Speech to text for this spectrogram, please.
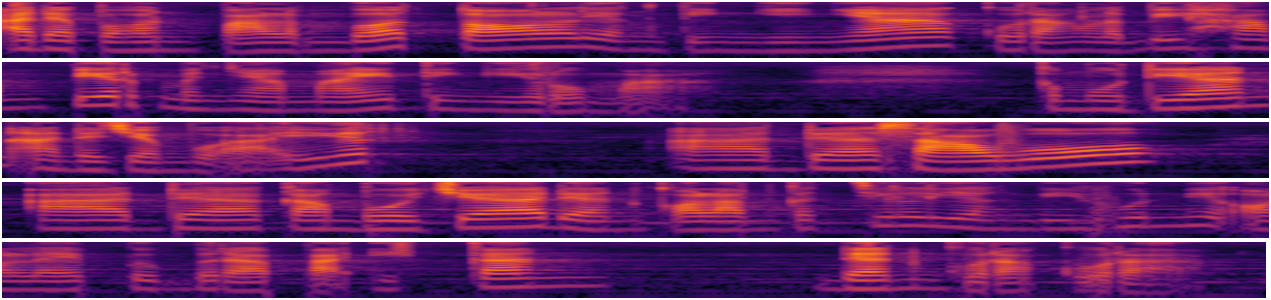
Ada pohon palem botol yang tingginya kurang lebih hampir menyamai tinggi rumah. Kemudian ada jambu air, ada sawo, ada kamboja dan kolam kecil yang dihuni oleh beberapa ikan dan kura-kura.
